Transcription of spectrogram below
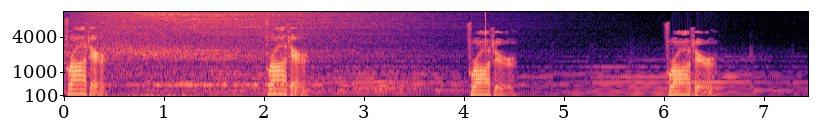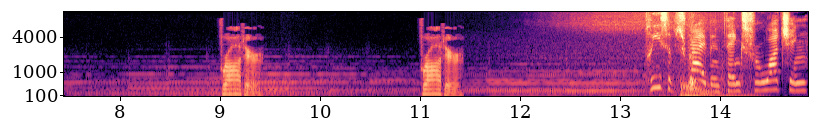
broader broader broader broader broader broader Please subscribe and thanks for watching.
